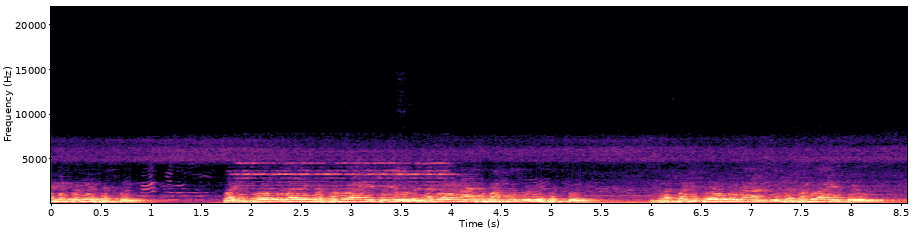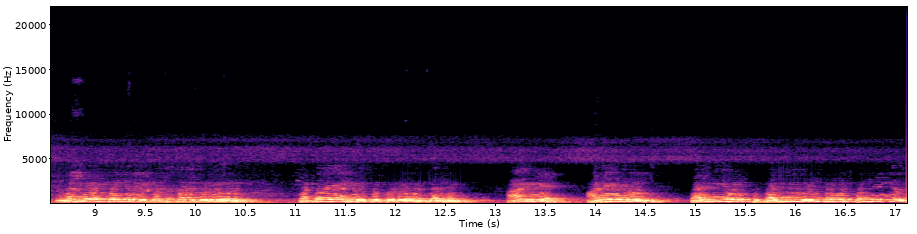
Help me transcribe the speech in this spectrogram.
மிகப்பெரிய சக்தி. படிப்பு ஒன்றுதான் இந்த சமுதாயத்தை ஒரு நல்லவனாக மாற்றக்கூடிய சக்தி. இந்த படிப்பு ஒன்றுதான் இந்த சமுதாயத்தில் நல்லொழுக்கங்களை கற்றுத்தரக்கூடிய ஒரு பட்டறையாக இருக்கக்கூடிய ஒரு கல்வி. ஆகிய அனைவரும் கல்வி ஒட்டு கல்வி ஒன்று மட்டும் நீங்கள்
